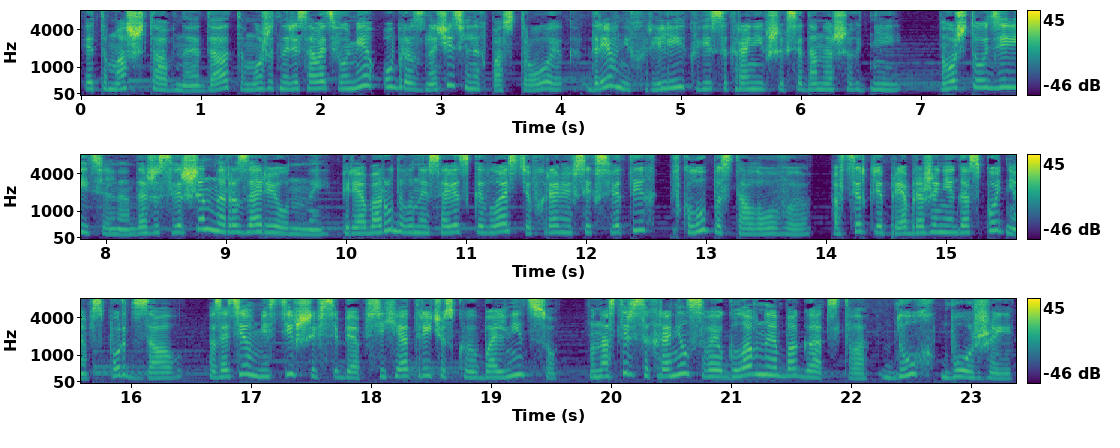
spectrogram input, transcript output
Эта масштабная дата может нарисовать в уме образ значительных построек, древних реликвий, сохранившихся до наших дней, но вот что удивительно, даже совершенно разоренный, переоборудованный советской властью в храме всех святых в клуб и столовую, а в церкви Преображения Господня в спортзал, а затем вместивший в себя психиатрическую больницу, монастырь сохранил свое главное богатство – Дух Божий,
